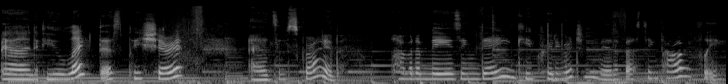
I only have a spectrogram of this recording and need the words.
And if you like this, please share it and subscribe. Have an amazing day and keep creating rich and manifesting powerfully.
